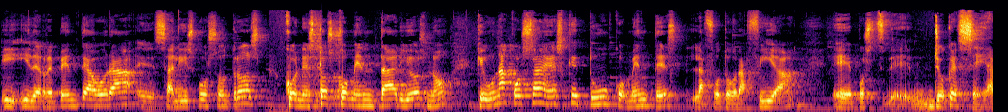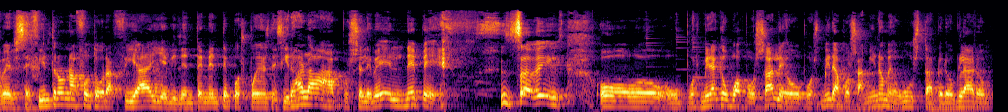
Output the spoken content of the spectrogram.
y, de repente ahora eh, salís vosotros con estos comentarios, ¿no? Que una cosa es que tú comentes la fotografía, eh, pues eh, yo qué sé, a ver, se filtra una fotografía y evidentemente pues puedes decir, ¡hala! Pues se le ve el nepe ¿sabéis? O, pues mira qué guapo sale, o pues mira, pues a mí no me gusta, pero claro,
